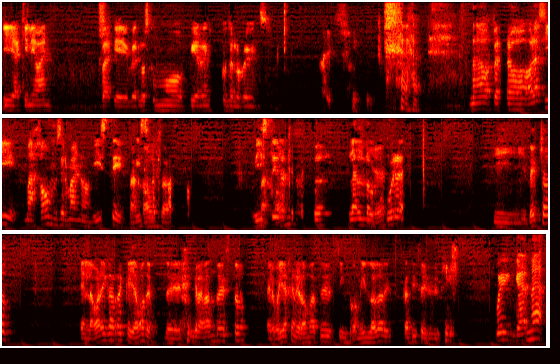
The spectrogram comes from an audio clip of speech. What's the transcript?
Y a quién le van para que verlos cómo pierden contra los Ravens. Ay, sí. no, pero ahora sí, Mahomes, hermano, ¿viste? ¿Viste, lo Mahomes, que- ah. ¿viste lo que pasó? La locura. Y de hecho, en la hora y garra que llevamos de, de- grabando esto, el güey ya generó más de 5 mil dólares, casi 6 mil. Güey, gana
